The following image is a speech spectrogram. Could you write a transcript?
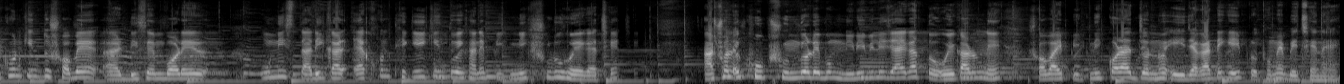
এখন কিন্তু সবে ডিসেম্বরের উনিশ তারিখ আর এখন থেকেই কিন্তু এখানে পিকনিক শুরু হয়ে গেছে। আসলে খুব সুন্দর এবং নিরিবিলি জায়গা তো, ওই কারণে সবাই পিকনিক করার জন্য এই জায়গাটিকেই প্রথমে বেছে নেয়।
